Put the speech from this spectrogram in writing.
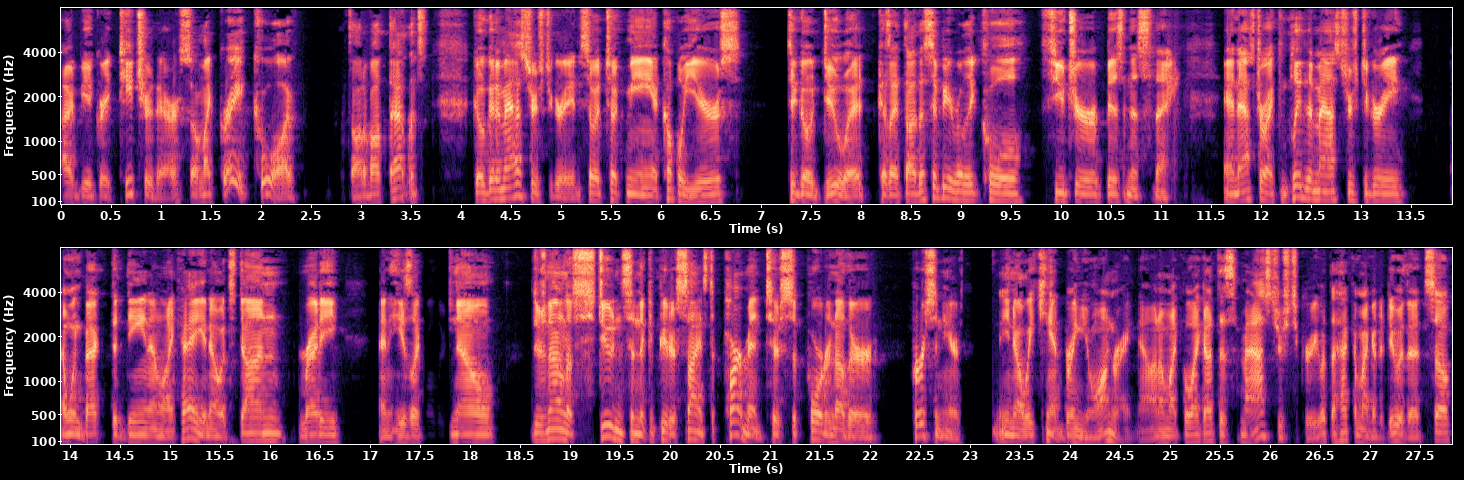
I'd be a great teacher there. So I'm like, great, cool. I've thought about that. Let's go get a master's degree. And so it took me a couple years to go do it because I thought this would be a really cool future business thing. And after I completed the master's degree, I went back to the dean and like, hey, you know, it's done, I'm ready. And he's like, no, there's not enough students in the computer science department to support another person here you know, we can't bring you on right now. And I'm like, well, I got this master's degree. What the heck am I going to do with it? So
